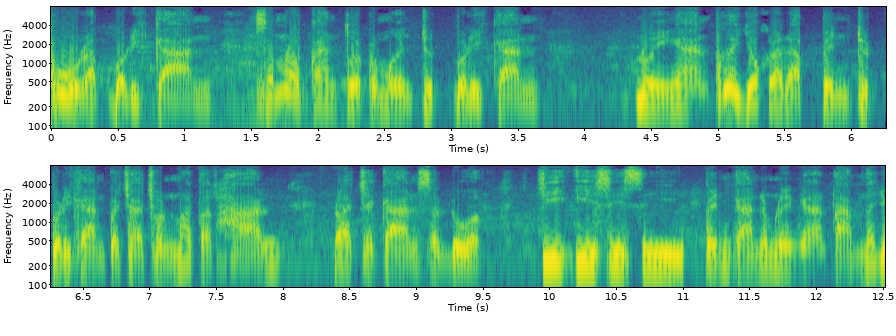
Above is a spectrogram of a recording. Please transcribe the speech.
ผู้รับบริการสำหรับการตรวจประเมินจุดบริการ หน่วยงานเพื่อยกระดับเป็นจุดบริการประชาชนมาตรฐาน ราชการสะดวก GECC เป็นการดำเนินงานตามนโย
